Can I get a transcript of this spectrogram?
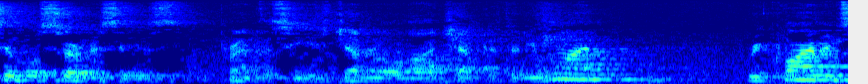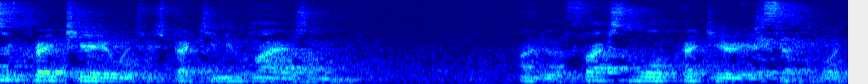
civil services, parentheses, general law, chapter thirty-one, requirements and criteria with respect to new hires only. Under the flexible criteria set forth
